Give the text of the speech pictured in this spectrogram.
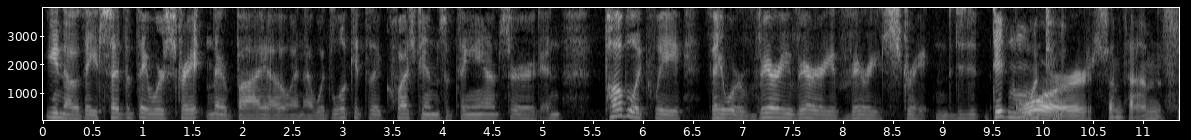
you know, they said that they were straight in their bio, and I would look at the questions that they answered, and publicly they were very, very, very straight and didn't or want to. Or sometimes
